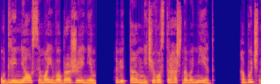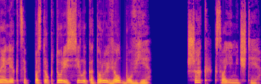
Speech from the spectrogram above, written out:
удлинялся моим воображением, а ведь там ничего страшного нет. Обычная лекция по структуре силы, которую вел Бувье. Шаг к своей мечте.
